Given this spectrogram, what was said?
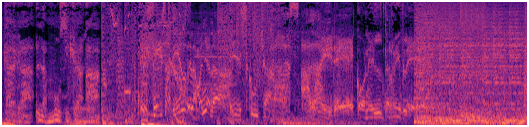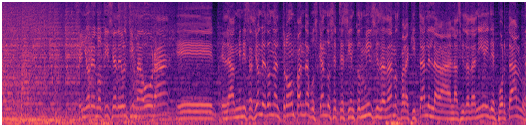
llega la música a... De 6 a 10 de la mañana, escuchas al aire con el terrible. Señores, noticia de última hora. Eh, la administración de Donald Trump anda buscando 700 mil ciudadanos para quitarle la, la ciudadanía y deportarlos.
